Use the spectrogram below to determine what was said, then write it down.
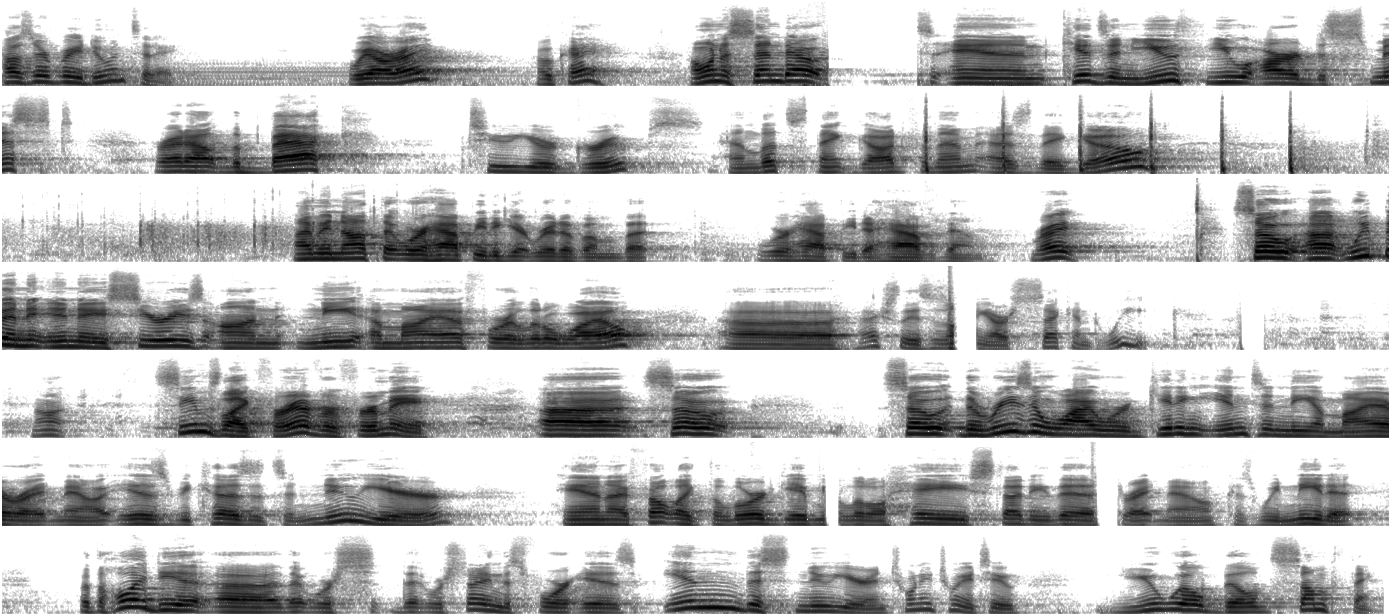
How's everybody doing today? We all right? Okay. I want to send out kids and kids and youth. You are dismissed right out the back to your groups, and let's thank God for them as they go. I mean, not that we're happy to get rid of them, but we're happy to have them, right? So, uh, we've been in a series on Nehemiah for a little while. Uh, actually, this is only our second week. Not, seems like forever for me. Uh, so, so, the reason why we're getting into Nehemiah right now is because it's a new year, and I felt like the Lord gave me a little, hey, study this right now because we need it. But the whole idea uh, that, we're, that we're studying this for is in this new year, in 2022, you will build something.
